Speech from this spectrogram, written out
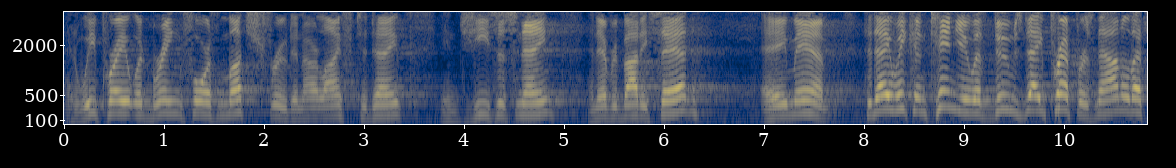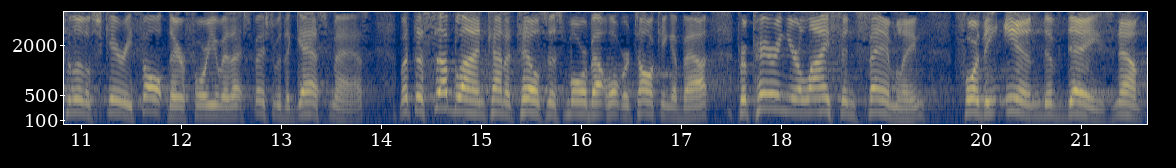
And we pray it would bring forth much fruit in our life today today in Jesus' name. And everybody said, Amen. Today we continue with doomsday preppers. Now I know that's a little scary thought there for you, especially with the gas mask. But the subline kind of tells us more about what we're talking about. Preparing your life and family for the end of days. Now,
